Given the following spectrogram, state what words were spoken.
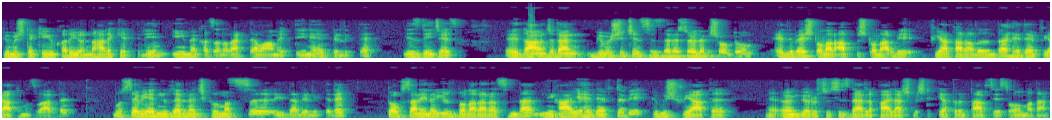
gümüşteki yukarı yönlü hareketliliğin ivme kazanarak devam ettiğini hep birlikte izleyeceğiz. E, daha önceden gümüş için sizlere söylemiş olduğum 55 dolar 60 dolar bir fiyat aralığında hedef fiyatımız vardı. Bu seviyenin üzerine çıkılmasıyla birlikte de 90 ile 100 dolar arasında nihai hedefte bir gümüş fiyatı e, öngörüsü sizlerle paylaşmıştık yatırım tavsiyesi olmadan.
